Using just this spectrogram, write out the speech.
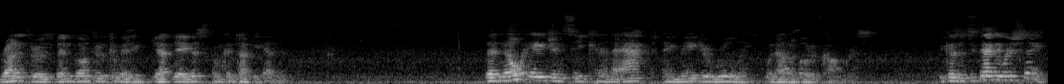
run it through. It's been going through the committee. Geoff Davis from Kentucky has it. That no agency can enact a major ruling without a vote of Congress, because it's exactly what you're saying.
